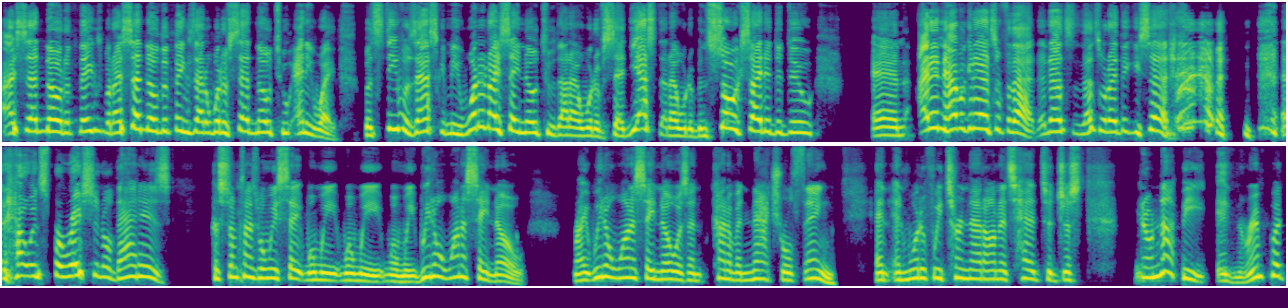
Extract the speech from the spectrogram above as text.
I said no to things, but I said no to things that I would have said no to anyway. But Steve was asking me, what did I say no to that I would have said yes, that I would have been so excited to do? And I didn't have a good answer for that. And that's that's what I think he said. and how inspirational that is. Because sometimes when we say when we when we when we we don't want to say no, right? We don't want to say no as a kind of a natural thing. And and what if we turn that on its head to just you know, not be ignorant, but,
